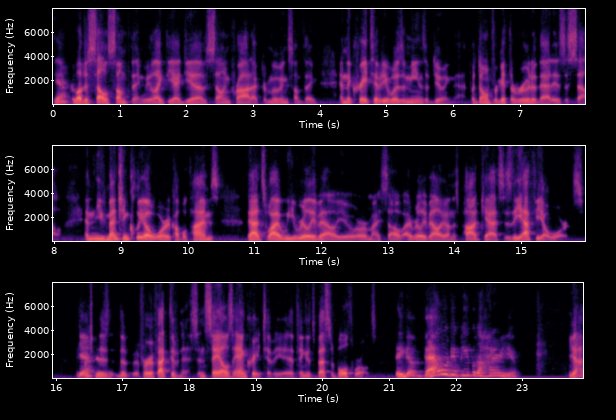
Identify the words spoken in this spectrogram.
Yeah. We love to sell something. We like the idea of selling product or moving something. And the creativity was a means of doing that. But don't forget the root of that is to sell. And you've mentioned Clio Award a couple times. That's why we really value, or myself, I really value on this podcast, is the Effie Awards, Yeah. which is the for effectiveness and sales and creativity. I think it's best of both worlds. Bingo. That will get people to hire you. Yeah,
